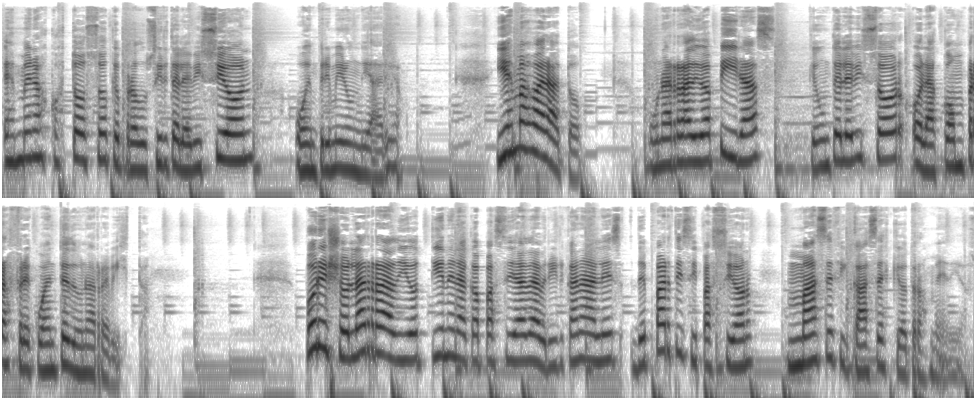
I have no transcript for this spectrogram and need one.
es menos costoso que producir televisión o imprimir un diario. Y es más barato una radio a piras que un televisor o la compra frecuente de una revista. Por ello, la radio tiene la capacidad de abrir canales de participación más eficaces que otros medios.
